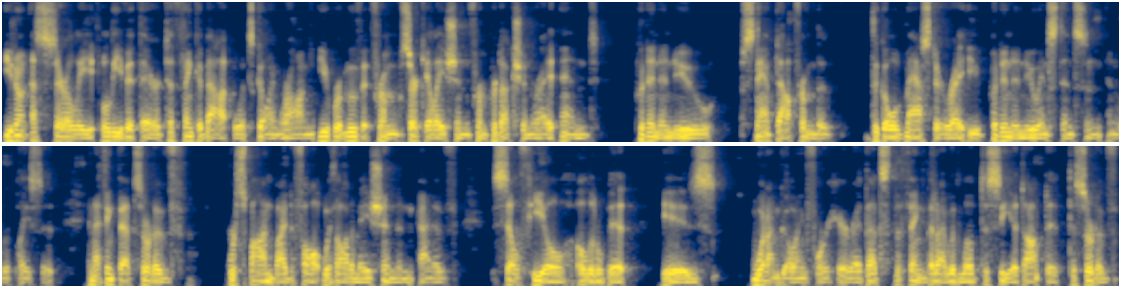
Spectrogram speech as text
you don't necessarily leave it there to think about what's going wrong. You remove it from circulation, from production, right? And put in a new stamped out from the, the gold master, right? You put in a new instance and, and replace it. And I think that sort of respond by default with automation and kind of self heal a little bit is what I'm going for here. Right? That's the thing that I would love to see adopted, the sort of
